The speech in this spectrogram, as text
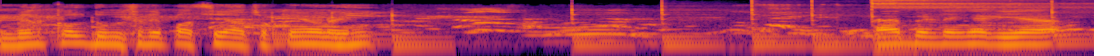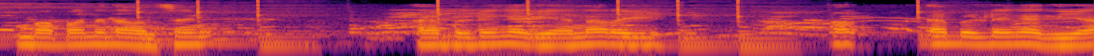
ਬਿਲਕੁਲ ਦੂਸਰੇ ਪਾਸੇ ਆ ਚੁੱਕੇ ਹਾਂ ਹੁਣ ਅਸੀਂ। ਇਹ ਬਿਲਡਿੰਗ ਹੈਗੀ ਆ ਬਾਬਾ ਨਿਧਾਨ ਸਿੰਘ। ਇਹ ਬਿਲਡਿੰਗ ਹੈਗੀ ਆ ਨਾ ਰਹੀ ਇਹ ਬਿਲਡਿੰਗ ਹੈਗੀ ਆ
